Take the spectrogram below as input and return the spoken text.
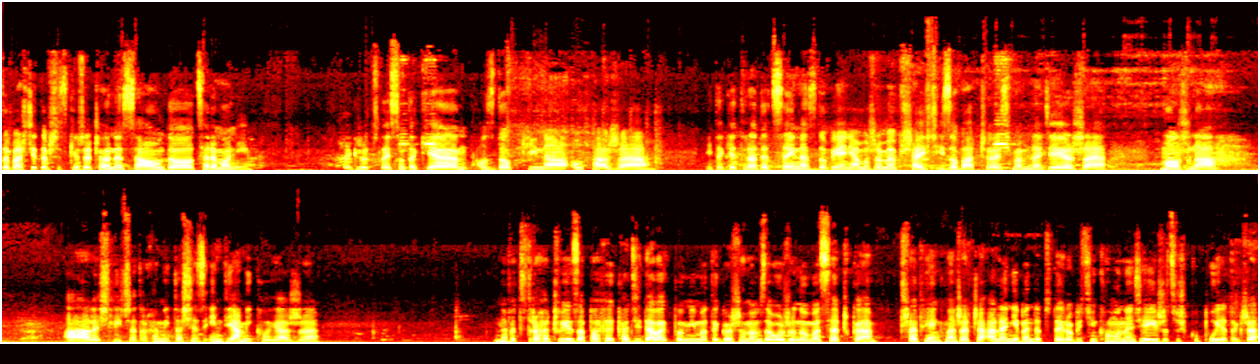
Zobaczcie, te wszystkie rzeczy, one są do ceremonii. Także tutaj są takie ozdobki na ołtarze i takie tradycyjne zdobienia. Możemy przejść i zobaczyć. Mam nadzieję, że można. Ale śliczne, trochę mi to się z Indiami kojarzy. Nawet trochę czuję zapachy kadzidełek, pomimo tego, że mam założoną maseczkę. Przepiękne rzeczy, ale nie będę tutaj robić nikomu nadziei, że coś kupuję, także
